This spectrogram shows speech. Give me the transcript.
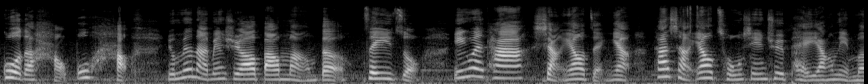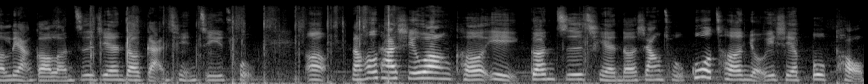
过得好不好，有没有哪边需要帮忙的这一种，因为他想要怎样？他想要重新去培养你们两个人之间的感情基础。嗯，然后他希望可以跟之前的相处过程有一些不同。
